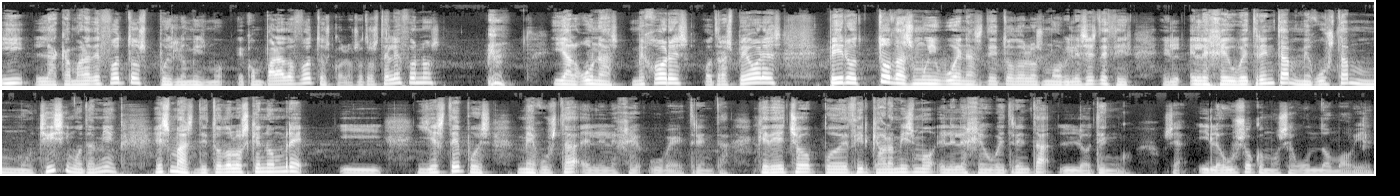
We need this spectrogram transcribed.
y la cámara de fotos, pues lo mismo. He comparado fotos con los otros teléfonos y algunas mejores, otras peores, pero todas muy buenas de todos los móviles. Es decir, el LG V30 me gusta muchísimo también. Es más, de todos los que nombré y, este pues me gusta el LG V30 que de hecho puedo decir que ahora mismo el LG V30 lo tengo o sea y lo uso como segundo móvil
